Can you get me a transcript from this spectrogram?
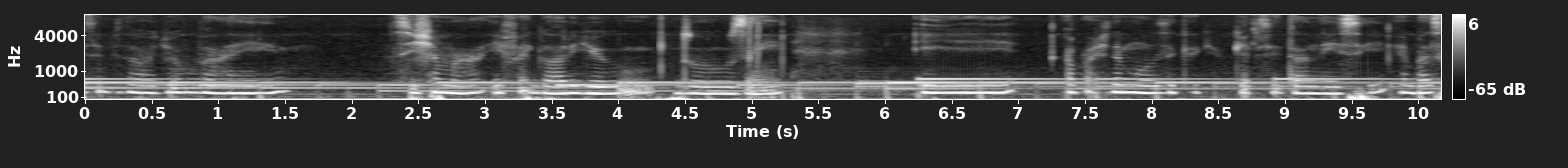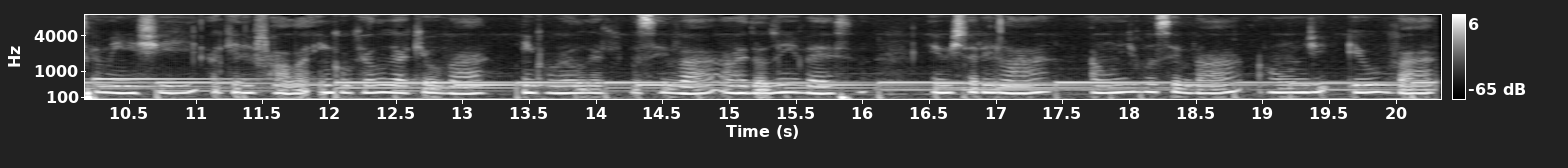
esse episódio vai se chamar If I Got You do Zen. E a parte da música que eu quero citar nesse é basicamente a que ele fala: em qualquer lugar que eu vá, em qualquer lugar que você vá ao redor do universo, eu estarei lá, aonde você vá, aonde eu vá.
